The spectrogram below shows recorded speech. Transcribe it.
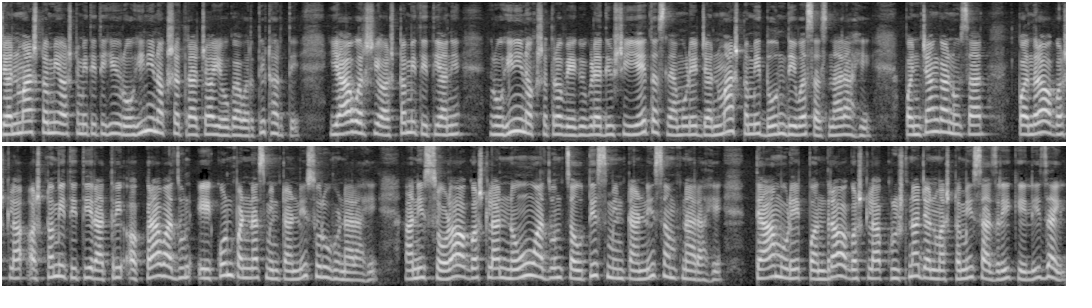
जन्माष्टमी अष्टमी तिथी ही रोहिणी नक्षत्राच्या योगावरती ठरते. यावर्षी अष्टमी तिथी आणि रोहिणी नक्षत्र वेगवेगळ्या दिवशी येत असल्यामुळे जन्माष्टमी दोन दिवस असणार आहे. पंचांगानुसार पंधरा ऑगस्टला अष्टमी तिथी रात्री अकरा वाजून एकोणपन्नास मिनिटांनी सुरू होणार आहे आणि सोळा ऑगस्टला नऊ वाजून चौतीस मिनिटांनी संपणार आहे. त्यामुळे पंधरा ऑगस्टला कृष्ण जन्माष्टमी साजरी केली जाईल.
